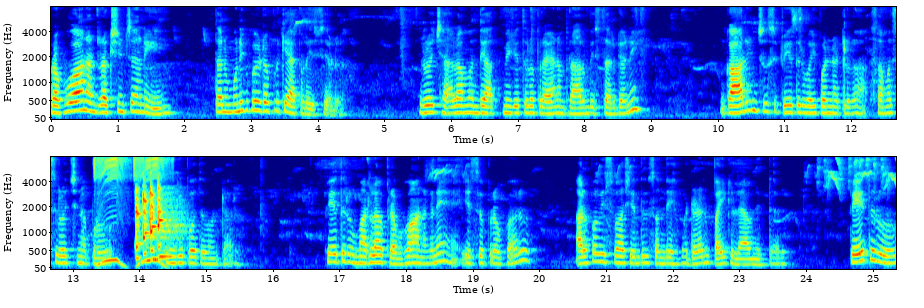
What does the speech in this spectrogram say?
ప్రభువా నన్ను రక్షించని తను మునిగిపోయేటప్పుడు కేకలేసాడు ఈరోజు చాలామంది ఆత్మీయతలో ప్రయాణం ప్రారంభిస్తారు కానీ గాలిని చూసి పేతురు భయపడినట్లుగా సమస్యలు వచ్చినప్పుడు కృంగిపోతూ ఉంటారు. పేతురు మరలా ప్రభు అనగానే యేసు ప్రభు వారు అల్ప విశ్వాసం ఎందుకు సందేహపడ్డాడని పైకి లేవనెత్తాడు పేతురు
